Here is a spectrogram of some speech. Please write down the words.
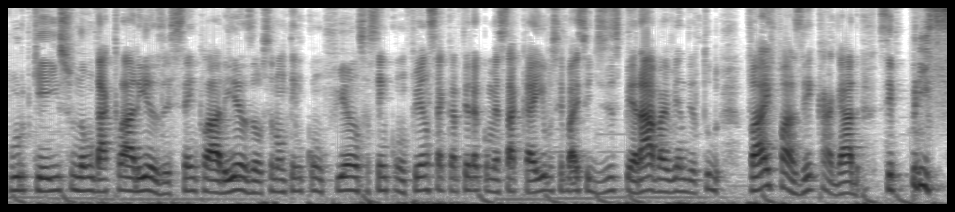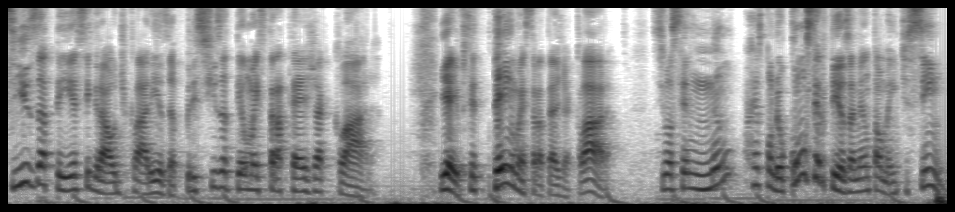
porque isso não dá clareza. E sem clareza você não tem confiança. Sem confiança a carteira começar a cair, você vai se desesperar, vai vender tudo, vai fazer cagada. Você precisa ter esse grau de clareza, precisa ter uma estratégia clara. E aí, você tem uma estratégia clara? Se você não respondeu com certeza mentalmente sim,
